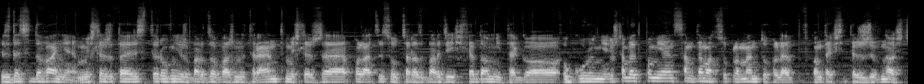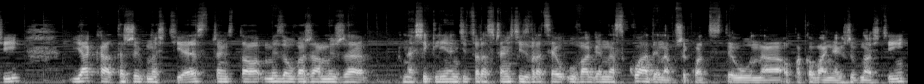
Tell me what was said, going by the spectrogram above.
Zdecydowanie. Myślę, że to jest również bardzo ważny trend. Myślę, że Polacy są coraz bardziej świadomi tego ogólnie, już nawet pomijając sam temat suplementów, ale w kontekście też żywności, jaka ta żywność jest. Często my zauważamy, że Nasi klienci coraz częściej zwracają uwagę na składy, na przykład z tyłu na opakowaniach żywności.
